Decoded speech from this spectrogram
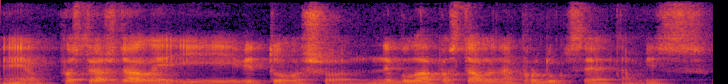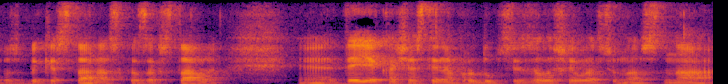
Е, Постраждали і від того, що не була поставлена продукція там із Узбекистана, з Казахстану. Е, Деяка частина продукції залишилась у нас на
